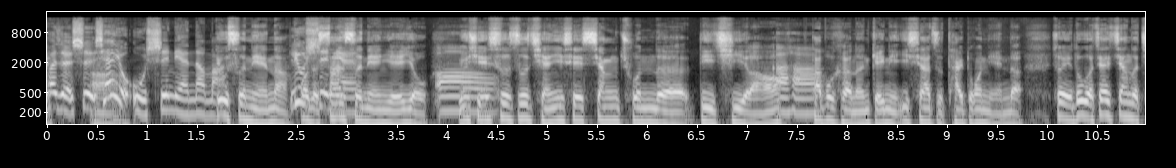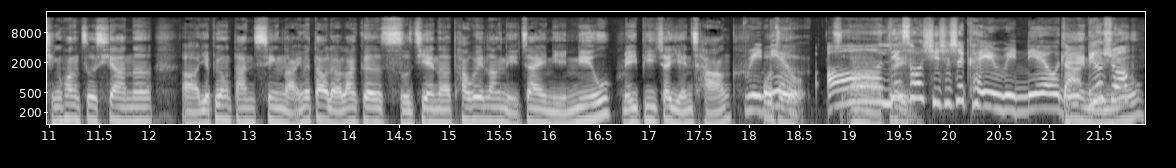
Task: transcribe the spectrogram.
或者是现在有五十年的嘛？六十年了，或者三十年也有。哦。尤其是之前一些乡村的地契了哦，它不可能给你一下子太多年的。所以，如果在这样的情况之下呢，啊，也不用担心了，因为到了那个时间呢，它会让你在你 new，maybe 再延长，renew。哦，lease 其实是可以 renew 的，比如说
